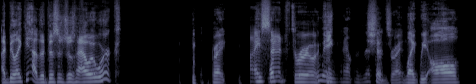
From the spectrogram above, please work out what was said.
I'd be like, yeah, that this is just how it works. right. I sat through in our positions, right? Like we all,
